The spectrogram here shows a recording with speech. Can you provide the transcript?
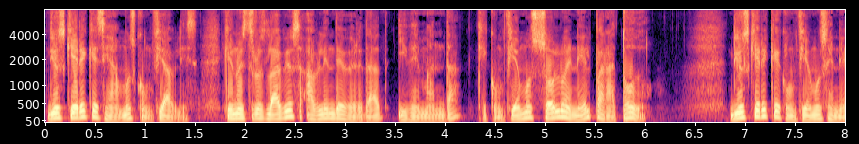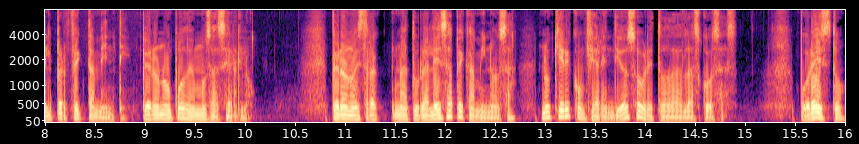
Dios quiere que seamos confiables, que nuestros labios hablen de verdad y demanda que confiemos solo en Él para todo. Dios quiere que confiemos en Él perfectamente, pero no podemos hacerlo. Pero nuestra naturaleza pecaminosa no quiere confiar en Dios sobre todas las cosas. Por esto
